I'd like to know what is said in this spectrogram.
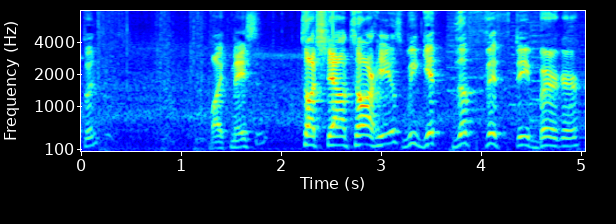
Open. Mike Mason. Touchdown Tar Heels. We get the 50 burger.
